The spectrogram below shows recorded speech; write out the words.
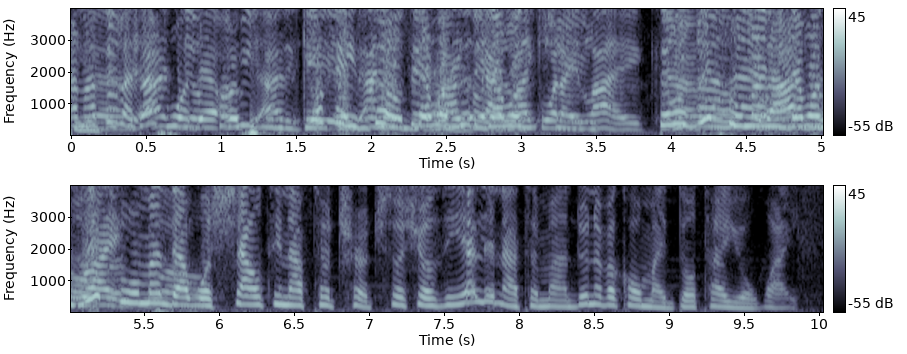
and I feel Yeah. like that's And what they'll they're probably opening the add- gays. Okay, And so they there was- I there was- like what I like. There was this Yeah. woman. There was this woman that was shouting after church. So she was yelling at a man, "Don't ever call my daughter your wife."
